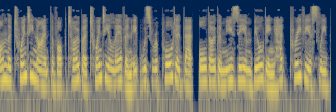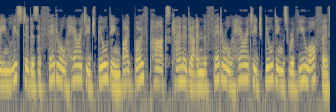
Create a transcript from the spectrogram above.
On the 29th of October 2011, it was reported that although the museum building had previously been listed as a federal heritage building by both Parks Canada and the Federal Heritage Buildings Review Office,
